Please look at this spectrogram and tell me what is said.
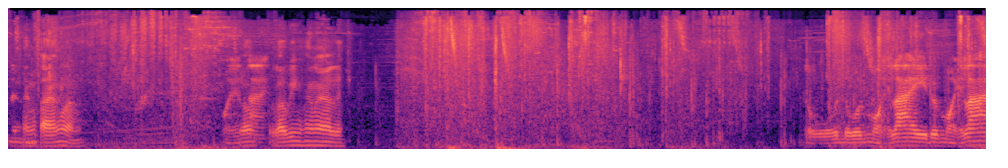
หนึ่งแทงตายข้างหลังหวยแล้วตาย เราวิ่งข้างหน้าเลย ดนโดนหมอยไล่โดนหมอยไล่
